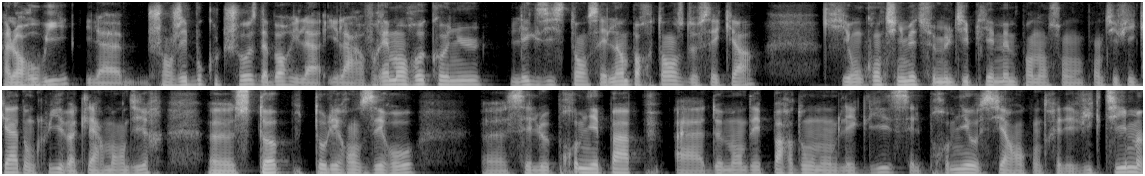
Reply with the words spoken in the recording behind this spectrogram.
Alors oui, il a changé beaucoup de choses. D'abord, il a, vraiment reconnu l'existence et l'importance de ces cas qui ont continué de se multiplier même pendant son pontificat. Donc lui, il va clairement dire euh, stop, tolérance zéro. c'est le premier pape à demander pardon au nom de l'Église, c'est le premier aussi à rencontrer des victimes.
